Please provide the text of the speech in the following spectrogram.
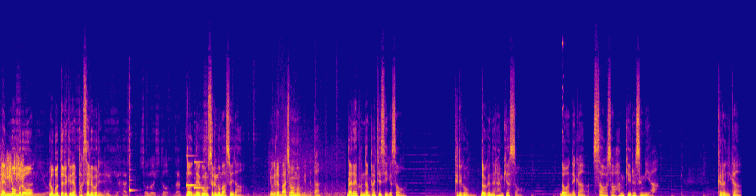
맨몸으로 로봇들을 그냥 박살내버리네. 撃破しその人だった 너 내공 쓰는 거 맞소이다. 여기를 마지막만 보겠다. 나는 군단 파티에서 이겼어. 그리고 너그늘 함께였어. 너와 내가 싸워서 함께 이룬 승리야. 그러니까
